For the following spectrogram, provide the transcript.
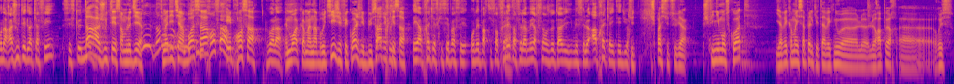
On a rajouté de la caféine, c'est ce que nous. T'as rajouté sans me le dire. non, tu m'as dit tiens non, bois ça, dit, prends ça. et prends ça. Voilà. Et moi comme un abruti j'ai fait quoi? J'ai bu ça, j'ai pris ça. Et après, qu'est-ce qui s'est passé? On est parti s'entraîner, Frère. t'as fait la meilleure séance de ta vie. Mais c'est le après qui a été dur. Tu- je sais pas si tu te souviens. Je finis mon squat. Il y avait comment il s'appelle qui était avec nous euh, le, le rappeur euh, russe?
